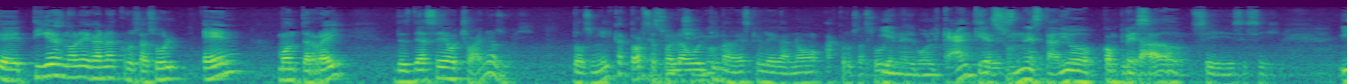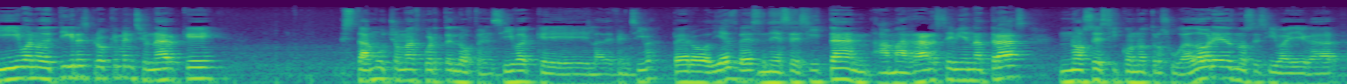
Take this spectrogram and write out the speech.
eh, Tigres no le gana a Cruz Azul en Monterrey desde hace ocho años, güey. 2014 Es fue la chingo. última vez que le ganó a Cruz Azul. Y en el Volcán, que Sí, es es un estadio complicado. pesado. Sí, sí, sí. Y bueno, de Tigres creo que mencionar que está mucho más fuerte la ofensiva que la defensiva. Pero 10 veces. Necesitan amarrarse bien atrás. No sé si con otros jugadores, no sé si va a llegar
